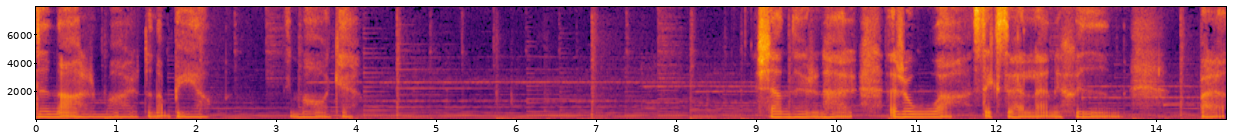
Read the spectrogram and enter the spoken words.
dina armar, dina ben din mage. Känn hur den här råa sexuella energin bara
